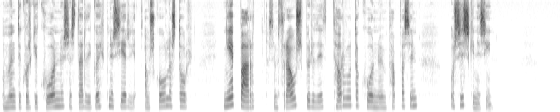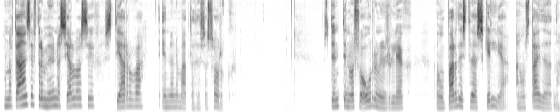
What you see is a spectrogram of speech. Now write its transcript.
og myndi hvorki konu sem starði göpnir sér á skólastól nýja barn sem þráspurðið tárvota konu um pappasinn og sískinni sín. Hún átti aðeins eftir að muna sjálfa sig, stjarfa innan um alla þessa sorg. Stundin var svo órunveruleg að hún barðist við að skilja að hún stæði þarna.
